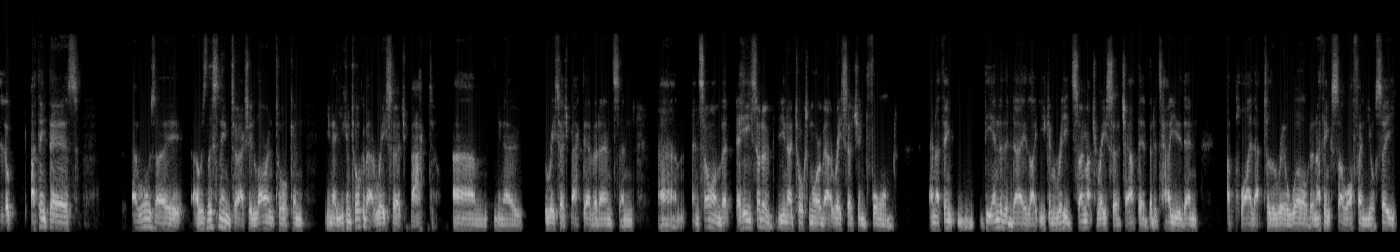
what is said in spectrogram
look, I think there's. Uh, what was I? I was listening to actually Laurent talk, and you know, you can talk about research backed, um, you know, research backed evidence and um, and so on. But he sort of, you know, talks more about research informed and I think the end of the day, like you can read so much research out there, but it's how you then apply that to the real world. And I think so often you'll see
